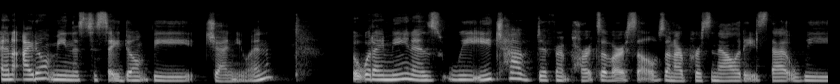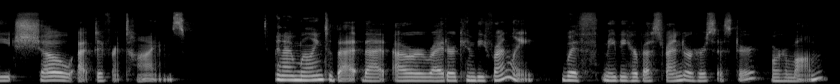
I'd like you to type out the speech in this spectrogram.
And I don't mean this to say don't be genuine. But what I mean is, we each have different parts of ourselves and our personalities that we show at different times. And I'm willing to bet that our writer can be friendly with maybe her best friend or her sister or her mom.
